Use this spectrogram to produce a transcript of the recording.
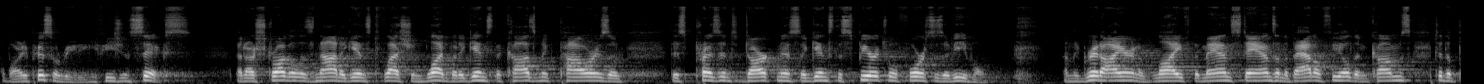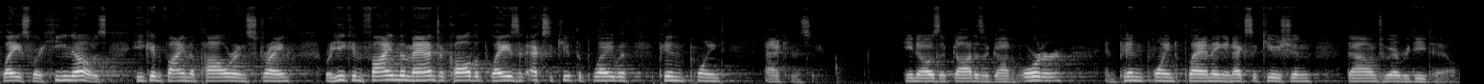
of our epistle reading, Ephesians 6, that our struggle is not against flesh and blood, but against the cosmic powers of this present darkness, against the spiritual forces of evil. On the gridiron of life, the man stands on the battlefield and comes to the place where he knows he can find the power and strength, where he can find the man to call the plays and execute the play with pinpoint accuracy. He knows that God is a God of order and pinpoint planning and execution down to every detail.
